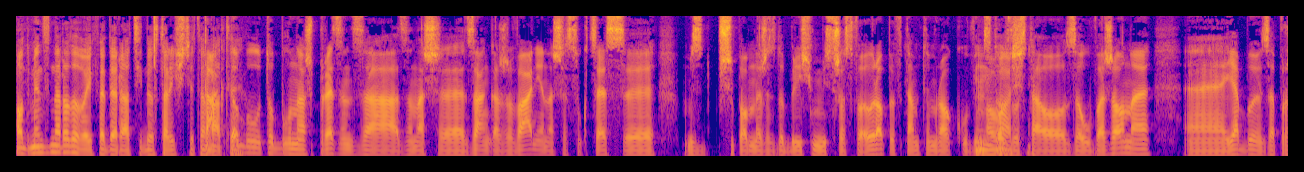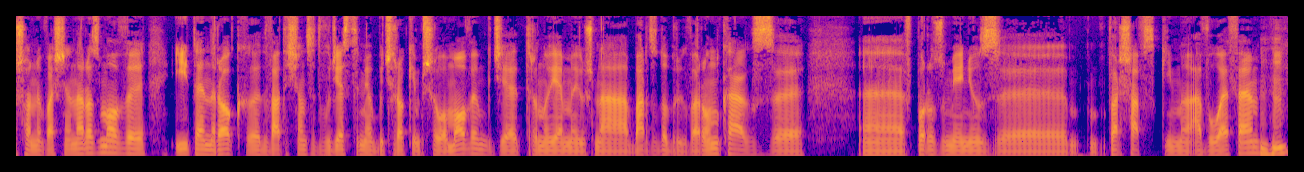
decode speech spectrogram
Od Międzynarodowej Federacji dostaliście te tak, maty? Tak, to był, to był nasz prezent za, za nasze zaangażowanie, nasze sukcesy. My, przypomnę, że zdobyliśmy Mistrzostwo Europy w tamtym roku, więc no to właśnie. zostało zauważone. E, ja byłem zaproszony właśnie na rozmowy i ten rok 2020 miał być rokiem przełomowym, gdzie trenujemy już na bardzo dobrych warunkach z w porozumieniu z e, warszawskim AWF-em. Mhm.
